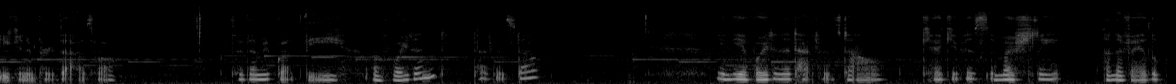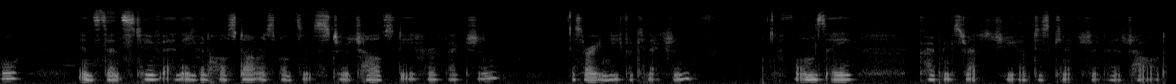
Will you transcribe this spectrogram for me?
you can improve that as well. So then we've got the avoidant attachment style. In the avoidant attachment style, caregivers emotionally unavailable, insensitive, and even hostile responses to a child's need for affection, sorry, need for connection, forms a coping strategy of disconnection in a child.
